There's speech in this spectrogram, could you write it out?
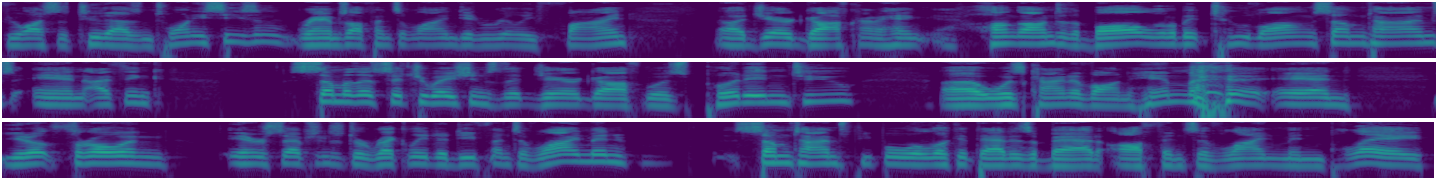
If you watch the 2020 season, Rams offensive line did really fine. Uh, Jared Goff kind of hung on to the ball a little bit too long sometimes, and I think some of the situations that Jared Goff was put into uh, was kind of on him. and, you know, throwing interceptions directly to defensive linemen, sometimes people will look at that as a bad offensive lineman play.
